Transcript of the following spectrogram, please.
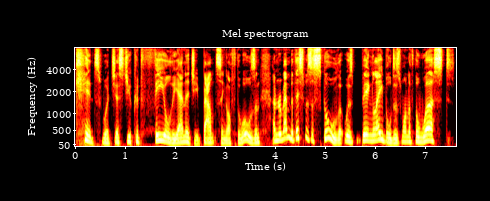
kids were just, you could feel the energy bouncing off the walls. And, and remember, this was a school that was being labelled as one of the worst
